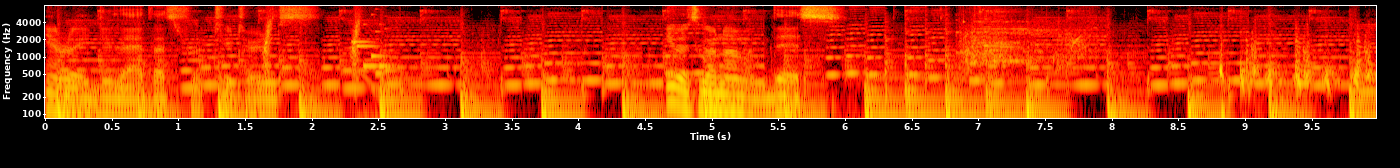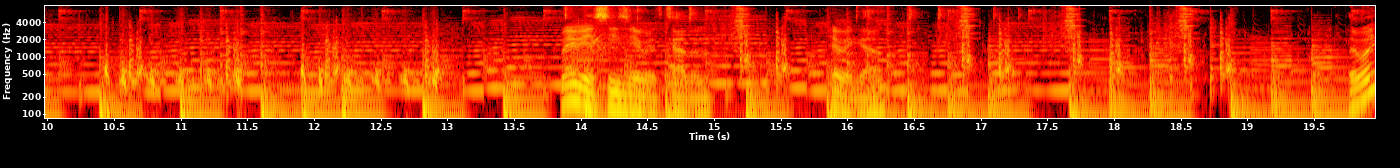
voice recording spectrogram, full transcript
Can't really do that, that's for two turns. See what's going on with this. Maybe it's easier with Kabum. There we go. The way?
